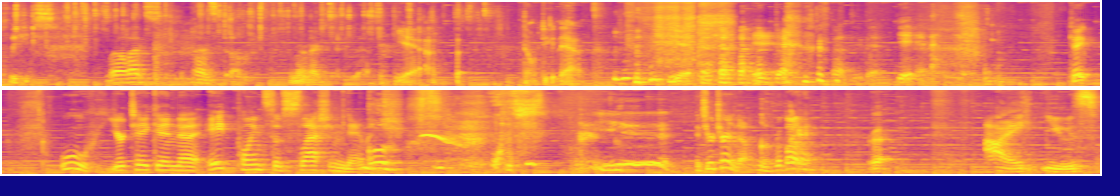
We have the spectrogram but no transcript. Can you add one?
Please. Well, that's that's dumb. I'm not gonna do that. Yeah, but don't do that. Yeah, yeah, don't do that. Yeah. Okay. Ooh, you're taking uh, eight points of slashing damage. It's your turn though. Rebuttal. I use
